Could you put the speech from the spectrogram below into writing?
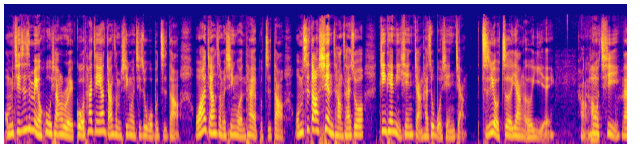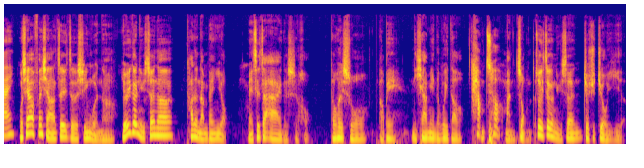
我们其实是没有互相蕊过。他今天要讲什么新闻，其实我不知道；我要讲什么新闻，他也不知道。我们是到现场才说，今天你先讲还是我先讲，只有这样而已。哎，好，好默契来。我现在要分享的这一则新闻呢，有一个女生呢，她的男朋友每次在爱爱的时候都会说：“宝贝。”你下面的味道好臭，蛮重的，所以这个女生就去就医了。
